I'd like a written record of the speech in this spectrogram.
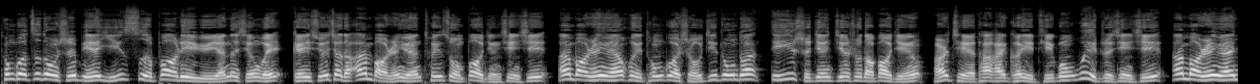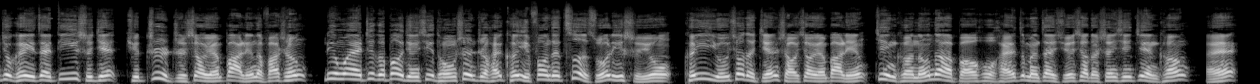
通过自动识别疑似暴力语言的行为，给学校的安保人员推送报警信息。安保人员会通过手机终端第一时间接收到报警，而且它还可以提供位置信息，安保人员就可以在第一时间去制止校园霸凌。的发生。另外，这个报警系统甚至还可以放在厕所里使用，可以有效的减少校园霸凌，尽可能的保护孩子们在学校的身心健康。哎，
